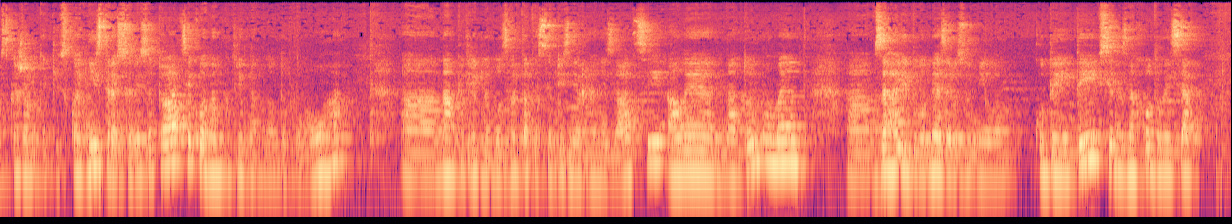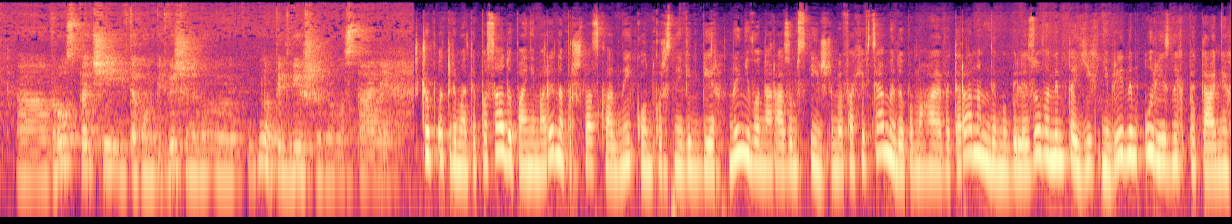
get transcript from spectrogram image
скажімо так, в складній стресовій ситуації, коли нам потрібна була допомога. Нам потрібно було звертатися в різні організації, але на той момент взагалі було незрозуміло, куди йти. Всі не знаходилися в розпачі і в такому підвішеному, е, ну, підвішеному стані. Щоб отримати посаду, пані Марина пройшла складний конкурсний відбір. Нині вона разом з іншими фахівцями допомагає ветеранам, демобілізованим та їхнім рідним у різних питаннях,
